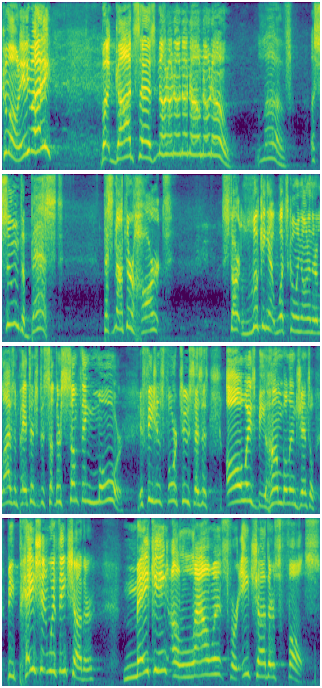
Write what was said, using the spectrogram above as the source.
Come on, anybody? But God says, no, no, no, no, no, no, no love. Assume the best. That's not their heart. Start looking at what's going on in their lives and pay attention to something. There's something more. Ephesians 4 2 says this always be humble and gentle, be patient with each other, making allowance for each other's faults.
